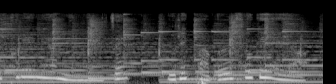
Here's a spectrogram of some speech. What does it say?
프리미엄 메뉴제 유리팝을 소개해요.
